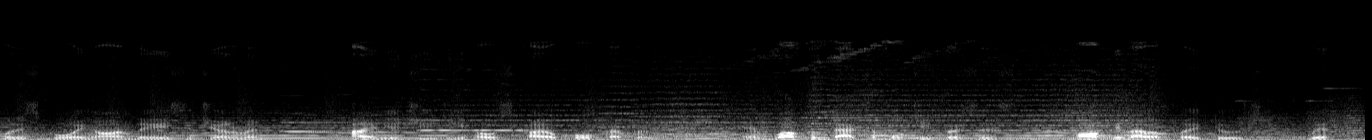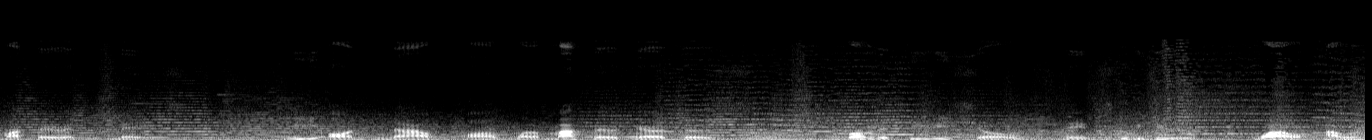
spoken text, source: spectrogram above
what is going on, ladies and gentlemen? I am your GD host, Kyle Culpepper, and welcome back to MultiVersus Arcade playthroughs with my favorite maze. We are now on one of my favorite characters from the TV show named Scooby-Doo while I was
